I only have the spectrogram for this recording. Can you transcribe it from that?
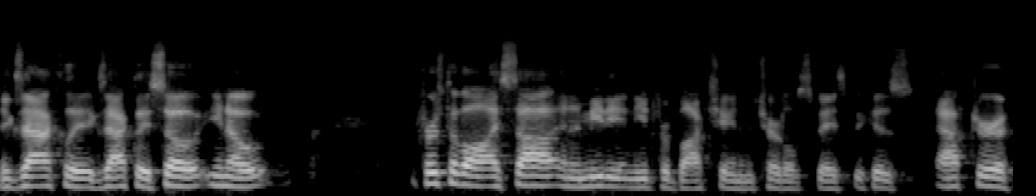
Exactly exactly. So you know first of all i saw an immediate need for blockchain in the charitable space because after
